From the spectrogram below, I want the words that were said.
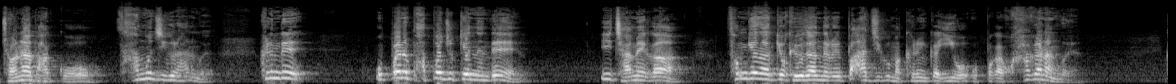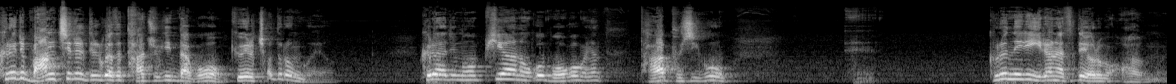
전화 받고 사무직을 하는 거예요. 그런데 오빠는 바빠 죽겠는데 이 자매가 성경학교 교사들에 빠지고 막 그러니까 이 오- 오빠가 화가 난 거예요. 그래가지고 망치를 들고 와서 다 죽인다고 교회를 쳐들어온 거예요. 그래가지고 뭐 피아노고 뭐고 그냥 다 부시고 예. 그런 일이 일어났을 때 여러분 아, 뭐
